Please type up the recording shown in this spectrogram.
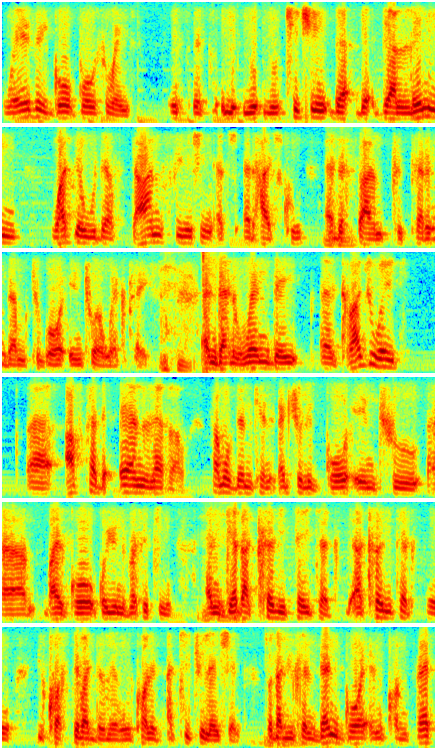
where they go both ways. It's, it's, you, you're teaching, they, they, they are learning what they would have done finishing at, at high school at the time preparing them to go into a workplace. And then when they uh, graduate uh, after the N level, some of them can actually go into um, by go, go university and get accredited accredited for the course they were doing. We call it articulation, so that you can then go and convert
